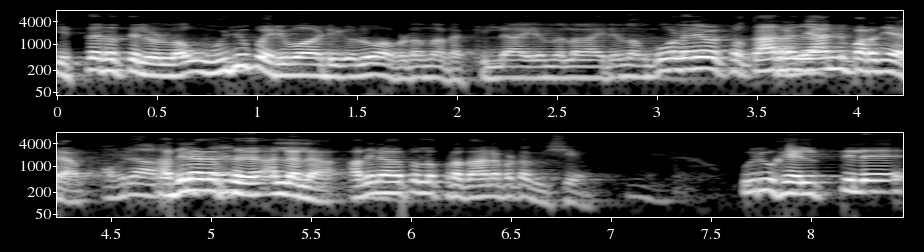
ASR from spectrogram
ഇത്തരത്തിലുള്ള ഒരു പരിപാടികളും അവിടെ നടക്കില്ല എന്നുള്ള കാര്യം നമുക്ക് വളരെ വ്യക്തം. കാരണം ഞാൻ പറഞ്ഞുതരാം. അതിനകത്ത് അല്ലല്ല അതിനകത്തുള്ള പ്രധാനപ്പെട്ട വിഷയം. ഒരു ഹെൽത്തിലെ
